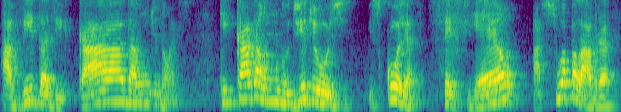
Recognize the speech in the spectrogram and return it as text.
a vida de cada um de nós. Que cada um no dia de hoje escolha ser fiel à sua palavra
